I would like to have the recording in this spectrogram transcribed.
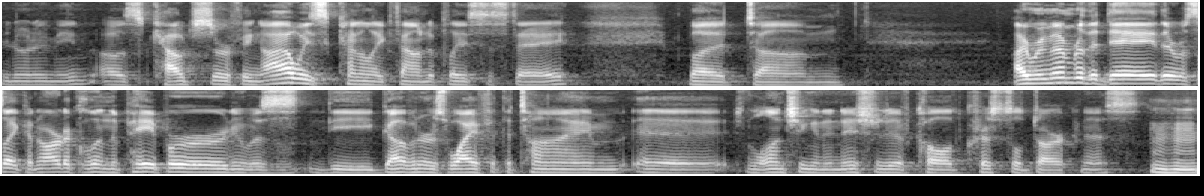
You know what I mean? I was couch surfing. I always kind of like found a place to stay, but um, I remember the day there was like an article in the paper, and it was the governor's wife at the time uh, launching an initiative called Crystal Darkness, Mm-hmm.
